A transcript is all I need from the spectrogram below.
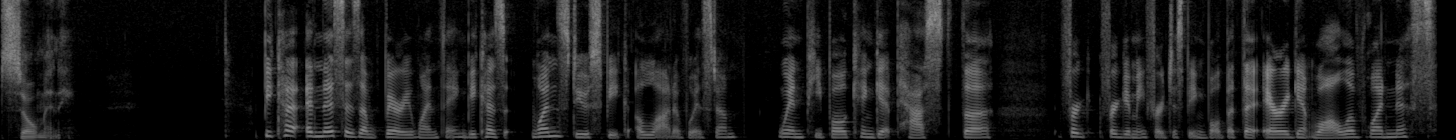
so many? Because and this is a very one thing because ones do speak a lot of wisdom when people can get past the for, forgive me for just being bold, but the arrogant wall of oneness.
